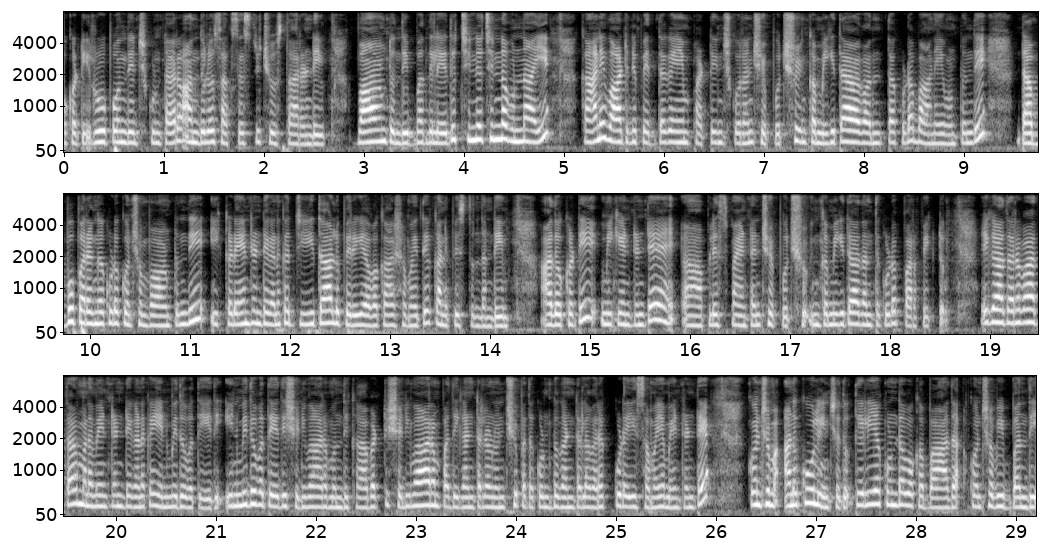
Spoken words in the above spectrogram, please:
ఒకటి రూపొందించుకుంటారు అందులో సక్సెస్ని చూస్తారండి. బాగుంటుంది ఇబ్బంది లేదు చిన్న చిన్న ఉన్నాయి కానీ వాటిని పెద్దగా ఏం పట్టించుకోరని చెప్పొచ్చు. ఇంకా మిగతా అంతా కూడా బాగానే ఉంటుంది. డబ్బు పరంగా కూడా కొంచెం బాగుంటుంది. ఇక్కడ ఏంటంటే కనుక జీతాలు పెరిగే అవకాశం అయితే కనిపిస్తుందండి. అదొకటి మీకు ఏంటంటే ప్లస్ పాయింట్ అని చెప్పొచ్చు. ఇంకా మిగతా అదంతా కూడా పర్ఫెక్ట్ ఇక తర్వాత మనం ఏంటంటే కనుక ఎనిమిదవ తేదీ. ఎనిమిదవ తేదీ శనివారం ఉంది కాబట్టి శనివారం పది గంటల నుంచి పదకొండు గంటల వరకు కూడా ఈ సమయం ఏంటంటే కొంచెం అనుకూలించదు. తెలియకుండా ఒక బాధ కొంచెం ఇబ్బంది.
